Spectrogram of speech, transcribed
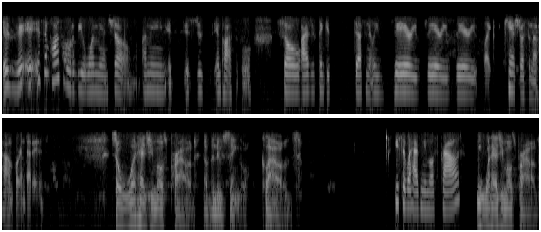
it's ve- it- it's impossible to be a one man show. I mean, it's it's just impossible. So I just think it's definitely very, very, very like can't stress enough how important that is. So, what has you most proud of the new single, Clouds? You said what has me most proud? What has you most proud?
